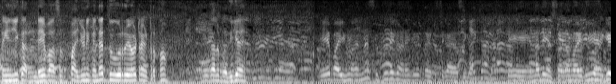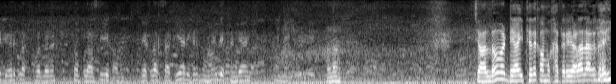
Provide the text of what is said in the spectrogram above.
ਸੈਟਿੰਗ ਜੀ ਕਰਨ ਦੇ ਬਸ। ਭਾਈ ਹੁਣੀ ਕਹਿੰਦੇ ਦੂਰ ਰਿਓ ਟਰੈਕਟਰ ਤੋਂ। ਇਹ ਗੱਲ ਵਧੀਆ ਹੈ। ਇਹ ਬਾਈ ਹੁਣ ਨਾ ਸਿੱਧੂ ਦੇ ਗਾਣੇ 'ਚ ਟਰੈਕਟਰ ਚਕਾਇਆ ਸੀਗਾ। ਤੇ ਇਹਨਾਂ ਦੀ ਇੰਸਟਾਗ੍ਰam ਆਈਡੀ ਵੀ ਹੈਗੀ 1.5 ਲੱਖ ਫਾਲੋਅਰ ਤੋਂ ਪਲੱਸ ਹੀ ਇਹ ਕੰਮ। 1 ਲੱਖ 60 ਹਜ਼ਾਰ ਹੀ ਹੁਣੇ ਦੇਖਣ ਡਿਆ। ਹਨਾ? ਚੱਲੋ ਵੱਡਿਆ ਇੱਥੇ ਤੇ ਕੰਮ ਖਤਰੇ ਵਾਲਾ ਲੱਗਦਾ ਸੀ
